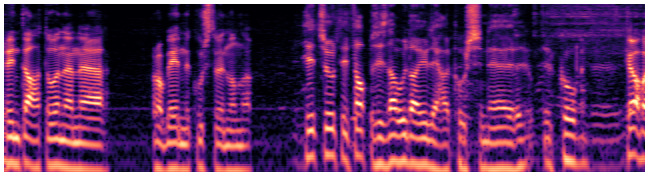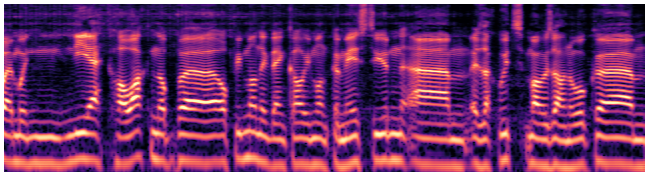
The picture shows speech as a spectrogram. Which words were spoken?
grinta doen en eh, proberen de koers te winnen. vandaag. Dit soort etappes is dat hoe dat jullie gaan koersen eh, de komende. Ja, wij moeten niet echt gaan wachten op, eh, op iemand. Ik denk als iemand kan meesturen, ehm, is dat goed. Maar we zagen ook ehm,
